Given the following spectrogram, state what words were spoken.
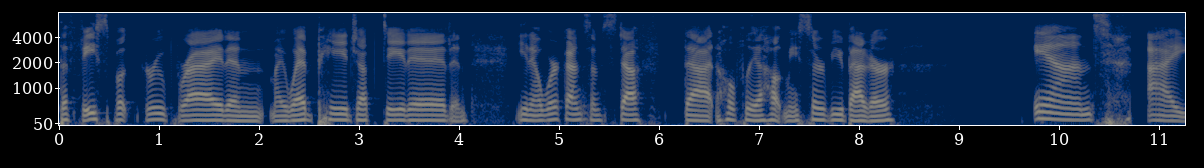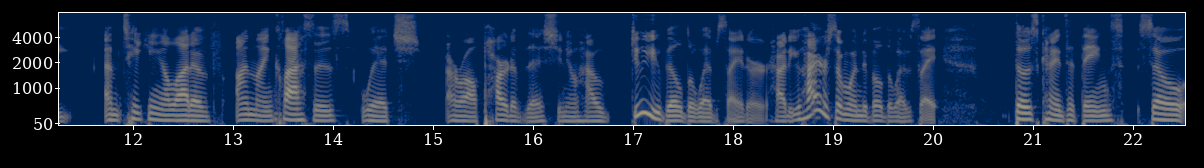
the Facebook group right and my web page updated and, you know, work on some stuff that hopefully will help me serve you better. And I I'm taking a lot of online classes, which are all part of this. You know, how do you build a website or how do you hire someone to build a website? Those kinds of things. So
